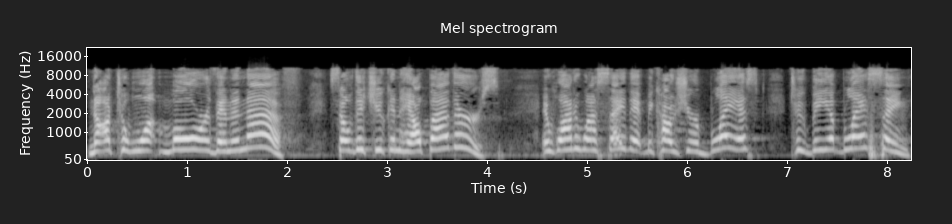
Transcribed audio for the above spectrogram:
not to want more than enough so that you can help others. And why do I say that? Because you're blessed to be a blessing.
